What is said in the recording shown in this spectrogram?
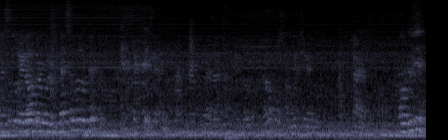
That's a little, in other that's a little different. Oh, do you?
